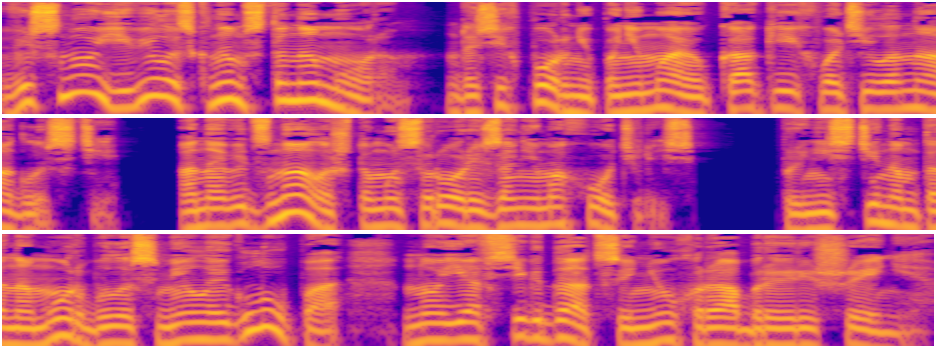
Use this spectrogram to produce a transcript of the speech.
Весной явилась к нам с Тономором. До сих пор не понимаю, как ей хватило наглости. Она ведь знала, что мы с Рори за ним охотились. Принести нам Тономор было смело и глупо, но я всегда ценю храбрые решения.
